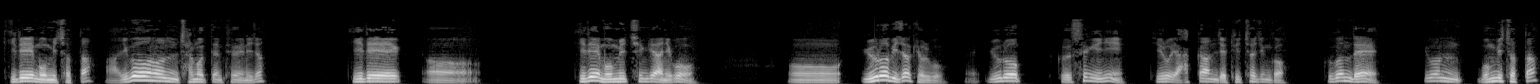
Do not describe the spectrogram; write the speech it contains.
기대에 못 미쳤다. 아, 이거는 잘못된 표현이죠. 기대 어 기대에 못 미친 게 아니고 어 유럽이죠 결국 유럽 그 승인이 뒤로 약간 이제 뒤처진 거 그건데 이건 못 미쳤다?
